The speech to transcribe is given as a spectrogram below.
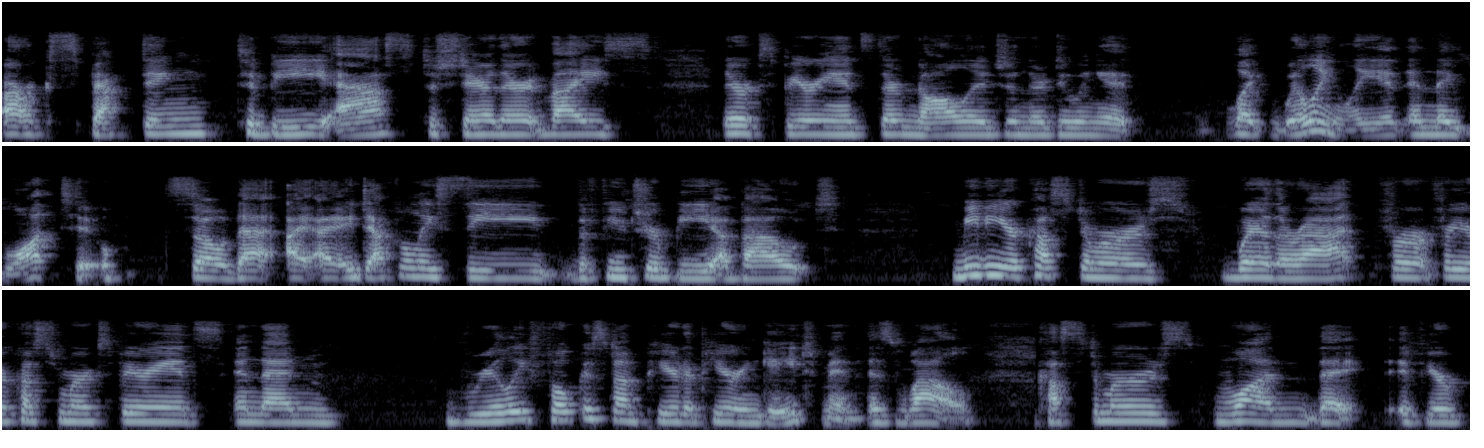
are expecting to be asked to share their advice, their experience, their knowledge, and they're doing it like willingly and, and they want to. So that I, I definitely see the future be about meeting your customers where they're at for, for your customer experience and then really focused on peer to peer engagement as well. Customers, one, that if you're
